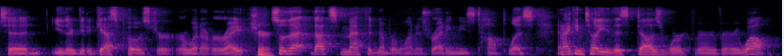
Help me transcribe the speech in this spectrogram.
to either get a guest post or, or whatever, right? Sure. So that that's method number one is writing these top lists, and I can tell you this does work very very well.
